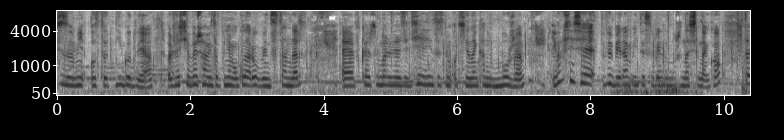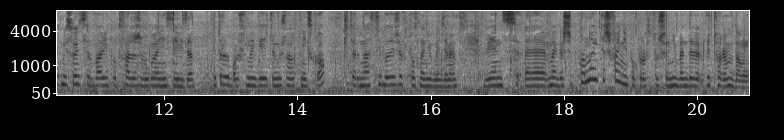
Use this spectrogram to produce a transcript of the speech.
Się z wami ostatniego dnia. Oczywiście wyszłam i zapomniałam okularów, więc standard. E, w każdym razie dzisiaj jestem od śniadanka nad morzem i właśnie się wybieram, idę sobie nad morze na śniadanko. Tak mi słońce wali po twarzy, że w ogóle nic nie widzę. Jutro chyba o 7 wyjeżdżamy już na lotnisko. 14 bodajże w Poznaniu będziemy, więc e, mega szybko. No i też fajnie po prostu, że nie będę wieczorem w domu.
